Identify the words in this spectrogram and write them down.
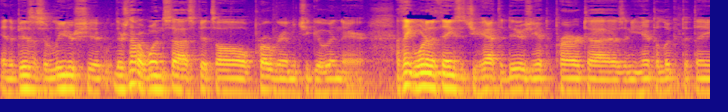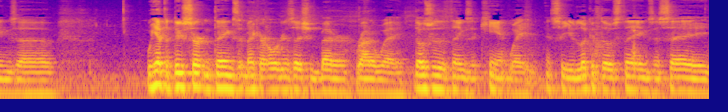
and the business of leadership, there's not a one size fits all program that you go in there. I think one of the things that you have to do is you have to prioritize and you have to look at the things. Uh, we have to do certain things that make our organization better right away. Those are the things that can't wait. And so you look at those things and say,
